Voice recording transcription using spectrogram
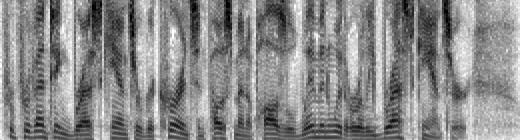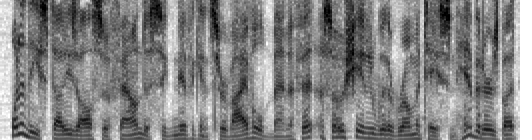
for preventing breast cancer recurrence in postmenopausal women with early breast cancer. One of these studies also found a significant survival benefit associated with aromatase inhibitors, but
